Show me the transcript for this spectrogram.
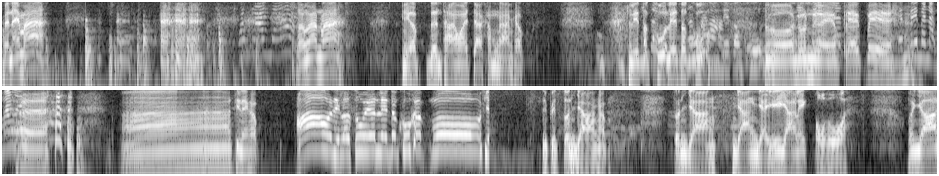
ไปไหนมาอ่าทำงานมานี่ครับเดินทางมาจากทำงานครับเรียนตะคุเรียนตะคุเรียนตอนคุโอ้ดูเหนื่อยแปลกเป้เป้มันหนักมากเลยเอออ่าที่ไหนครับอ้าวที่เราสู้กันเล่นตะคุครับโอ้นี่เป็นต้นยางครับ ต้นยางยางใหญ่หรือยางเล็ก โอ้โหมันยาง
